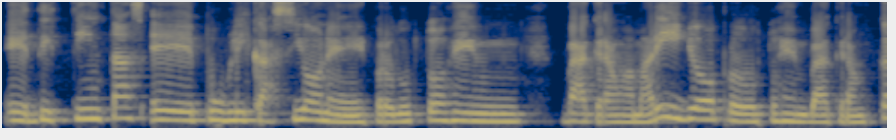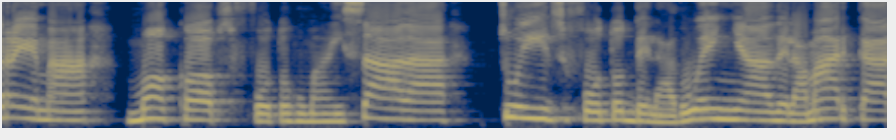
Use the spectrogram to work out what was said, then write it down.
eh, distintas eh, publicaciones, productos en background amarillo, productos en background crema, mockups, fotos humanizadas, tweets, fotos de la dueña de la marca.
